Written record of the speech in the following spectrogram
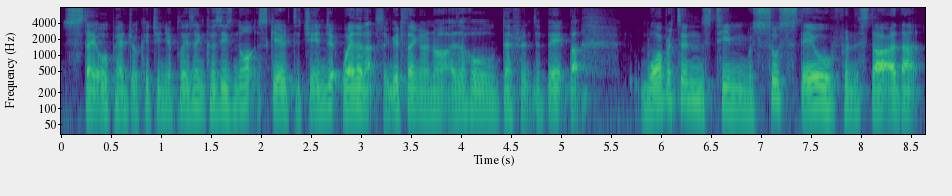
style Pedro Caixinha plays in because he's not scared to change it. Whether that's a good thing or not is a whole different debate. But Warburton's team was so stale from the start of that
